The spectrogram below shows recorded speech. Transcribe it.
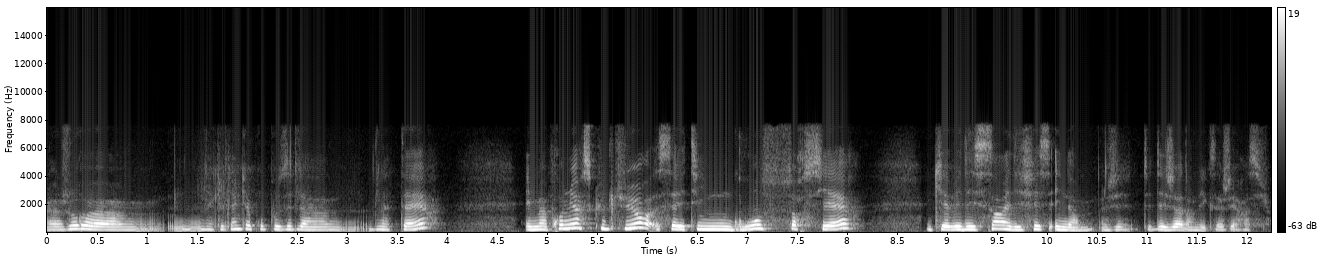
un jour, euh, il y a quelqu'un qui a proposé de la, terre. Et ma première sculpture, ça a été une grosse sorcière qui avait des seins et des fesses énormes. J'étais déjà dans l'exagération.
